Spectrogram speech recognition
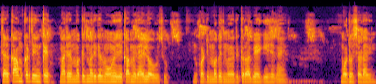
ત્યારે કામ કરતી ને કઈ મારે મગજમારી કરવા હું જે કામે આવેલો આવું છું. ખોટી મગજમારી કરવા બે ગઈ છે કાંઈ મોઢું ચડાવીને.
